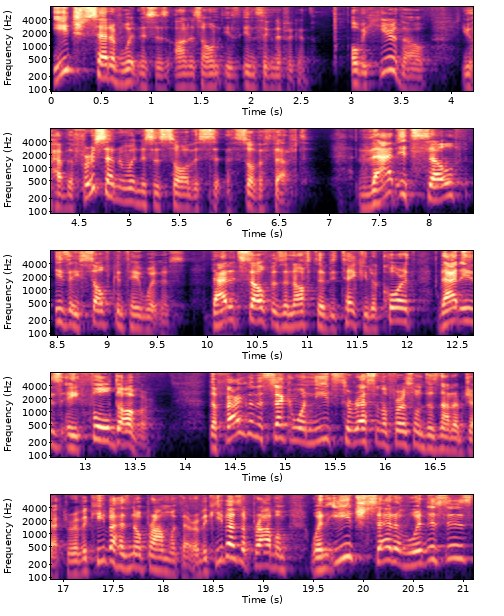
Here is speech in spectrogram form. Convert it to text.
Each set of witnesses on its own is insignificant. Over here, though, you have the first set of witnesses saw the, saw the theft. That itself is a self-contained witness. That itself is enough to be taken to court. That is a full dover. The fact that the second one needs to rest on the first one does not object. Rav Akiva has no problem with that. Rav Akiva has a problem when each set of witnesses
